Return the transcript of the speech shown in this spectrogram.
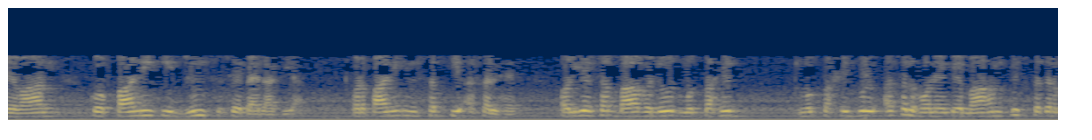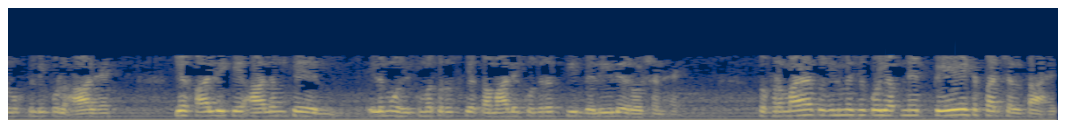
حیوان کو پانی کی جنس سے پیدا کیا۔ اور پانی ان سب کی اصل ہے۔ اور یہ سب باوجود متحد متحد الاصل ہونے کے باہم کس قدر مختلف الحال ہیں؟ یہ خالی کے عالم کے علم و حکمت اور اس کے کمال قدرت کی دلیل روشن ہے۔ تو فرمایا تو ان میں سے کوئی اپنے پیٹ پر چلتا ہے،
